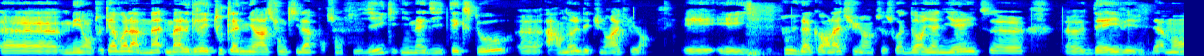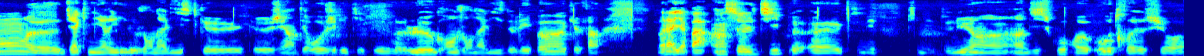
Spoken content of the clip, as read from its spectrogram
Euh, mais en tout cas voilà malgré toute l'admiration qu'il a pour son physique il m'a dit texto euh, Arnold est une raclure. Et, et ils sont tous d'accord là-dessus hein, que ce soit Dorian Yates euh, euh Dave évidemment euh, Jack Neary le journaliste que, que j'ai interrogé qui était le grand journaliste de l'époque. Enfin voilà il n'y a pas un seul type qui m'ait tenu un, un, discours autre sur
